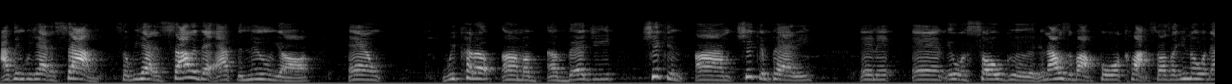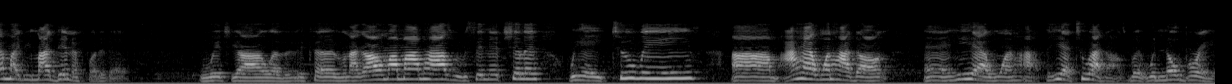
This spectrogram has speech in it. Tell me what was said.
I think we had a salad. So we had a salad that afternoon, y'all. And we cut up um, a, a veggie chicken um, chicken patty in it, and it was so good. And that was about four o'clock. So I was like, you know what, that might be my dinner for today. Which y'all wasn't because when I got to my mom's house, we were sitting there chilling. We ate two wings. Um, I had one hot dog, and he had one hot. He had two hot dogs, but with no bread.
